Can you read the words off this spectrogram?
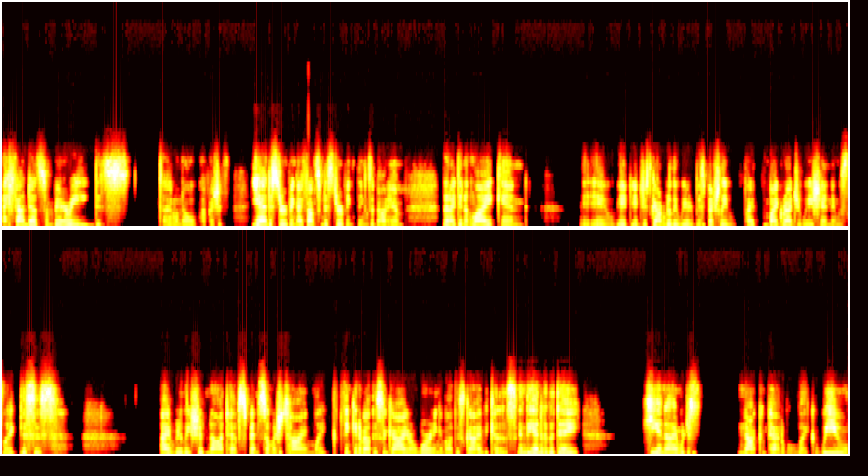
I found out some very dis. I don't know if I should. Yeah, disturbing. I found some disturbing things about him that I didn't like, and it it, it just got really weird, especially by by graduation. It was like this is. I really should not have spent so much time like thinking about this guy or worrying about this guy because in the end of the day, he and I were just not compatible. Like we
